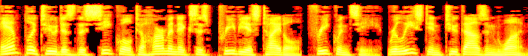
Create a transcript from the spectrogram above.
Amplitude is the sequel to Harmonix's previous title, Frequency, released in 2001.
